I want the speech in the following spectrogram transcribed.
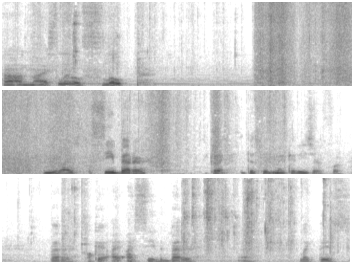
Huh, nice little slope. Can you guys see better? Okay, this would make it easier for better. Okay, I, I see the better. Uh, like this.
